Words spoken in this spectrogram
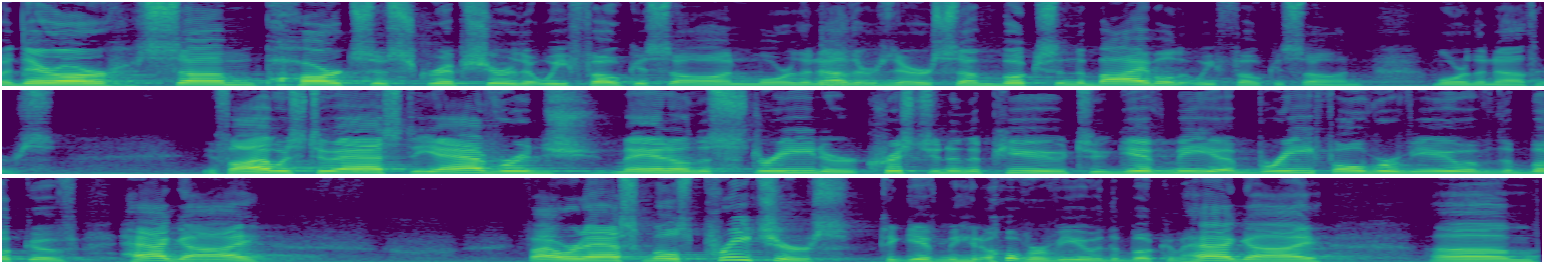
But there are some parts of Scripture that we focus on more than others. There are some books in the Bible that we focus on more than others. If I was to ask the average man on the street or Christian in the pew to give me a brief overview of the book of Haggai, if I were to ask most preachers to give me an overview of the book of Haggai, um,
